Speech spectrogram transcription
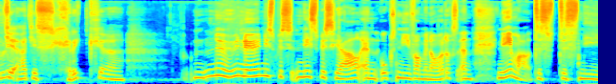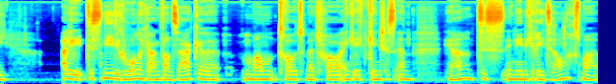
Had je, had je schrik? eh, Nee, nee, niet, niet speciaal. En ook niet van mijn ouders. En, nee, maar het is, het is niet... Allee, het is niet de gewone gang van zaken. Man trouwt met vrouw en krijgt kindjes. En ja, het is in enige iets anders. Maar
